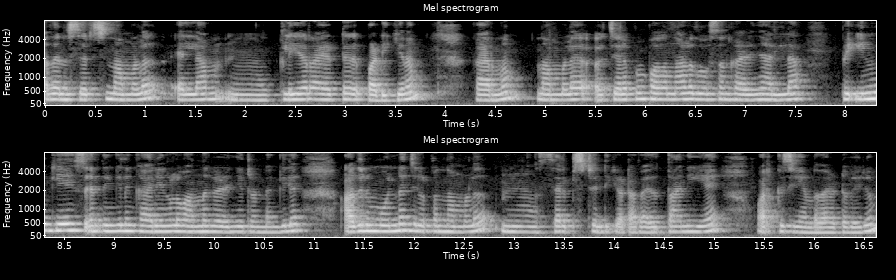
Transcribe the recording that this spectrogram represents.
അതനുസരിച്ച് നമ്മൾ എല്ലാം ക്ലിയറായിട്ട് പഠിക്കണം. കാരണം നമ്മൾ ചിലപ്പം പതിനാല് ദിവസം കഴിഞ്ഞല്ല ഇപ്പം ഇൻ കേസ് എന്തെങ്കിലും കാര്യങ്ങൾ വന്നു കഴിഞ്ഞിട്ടുണ്ടെങ്കിൽ അതിന് മുന്നേ ചിലപ്പം നമ്മൾ സെൽഫ് സ്റ്റൻഡിക്കായിട്ട് അതായത് തനിയെ വർക്ക് ചെയ്യേണ്ടതായിട്ട് വരും.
